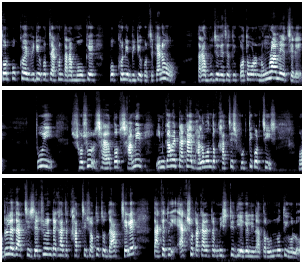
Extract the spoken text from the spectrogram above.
তোর পক্ষ হয়ে ভিডিও করছে, এখন তারা মৌকে পক্ষ নিয়ে ভিডিও করছে। কেন? তারা বুঝে গেছে, তুই কত বড় নোংরা মেয়ে ছেলে। তুই শ্বশুর তোর স্বামীর ইনকামের টাকায় ভালো মন্দ খাচ্ছিস, ফুর্তি করছিস, হোটেলে যাচ্ছিস রেস্টুরেন্টে খাচ্ছিস, অথচ যার ছেলে তাকে তুই একশো টাকার একটা মিষ্টি দিয়ে গেলি না, তোর উন্নতি হলো।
